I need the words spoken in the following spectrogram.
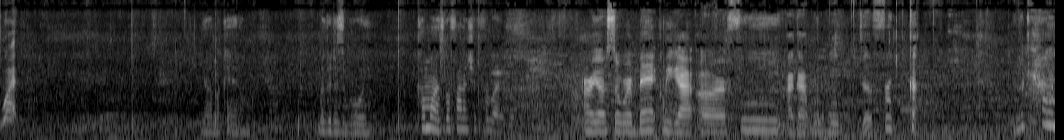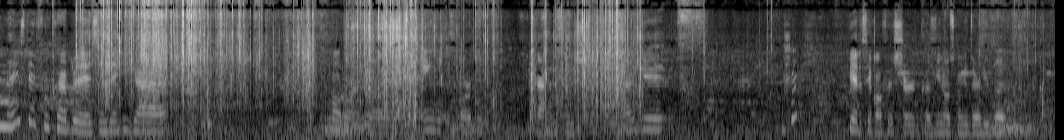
What? Yo, look at him. Look at this boy. Come on, let's go find a Chick-fil-A. All right, y'all, so we're back. We got our food. I got Boo Boo the fruit cup. Look how nice that fruit cup is. And then he got, hold on, y'all. The angle is horrible. I got him some chicken nuggets. he had to take off his shirt because you know it's gonna get dirty, but I'm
